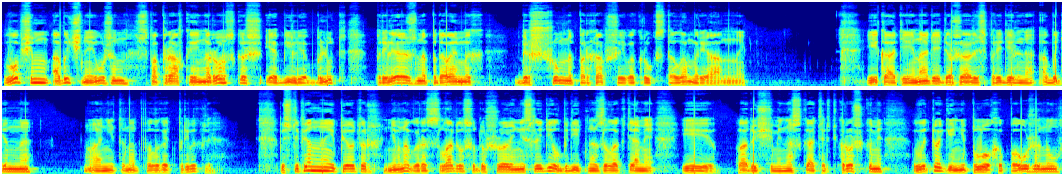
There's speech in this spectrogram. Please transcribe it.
В общем, обычный ужин с поправкой на роскошь и обилие блюд, прилежно подаваемых бесшумно порхавшей вокруг стола Марианной. И Катя, и Надя держались предельно обыденно, ну, они-то, надо полагать, привыкли. Постепенно и Петр немного расслабился душой, не следил бдительно за локтями и падающими на скатерть крошками, в итоге неплохо поужинал,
